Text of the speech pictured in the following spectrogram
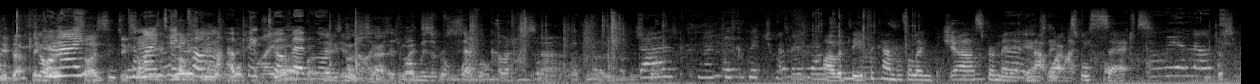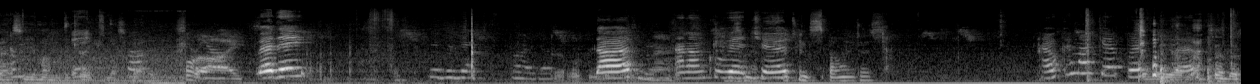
did that thing Can where I- he to do Can I something take colourful. um, a picture of Very everyone? good night. There's one with a several colour handle. Dad, can I take a picture of everyone? I would leave the candles alone just for a minute and Yes, that they wax might will be set. Are we allowed Just about to see your mum with the cake and that's about it. Alright. Ready? Dad and Uncle Richard. Looking spiders. How can I get both of uh, them?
